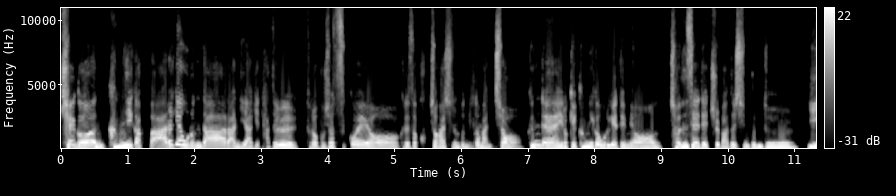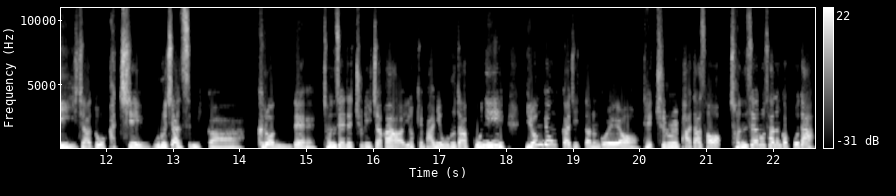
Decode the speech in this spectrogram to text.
최근 금리가 빠르게 오른다라는 이야기 다들 들어보셨을 거예요. 그래서 걱정하시는 분들도 많죠. 근데 이렇게 금리가 오르게 되면 전세 대출 받으신 분들 이 이자도 같이 오르지 않습니까? 그런데 전세 대출 이자가 이렇게 많이 오르다 보니 이런 경우까지 있다는 거예요. 대출을 받아서 전세로 사는 것보다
